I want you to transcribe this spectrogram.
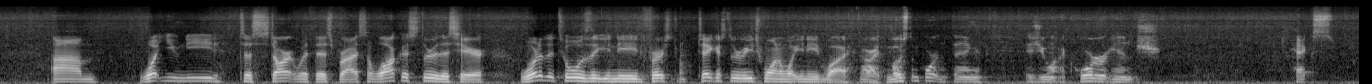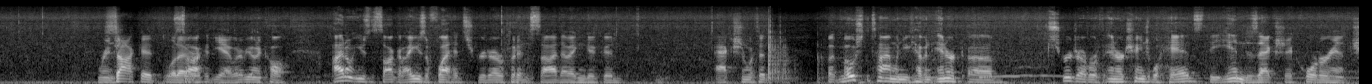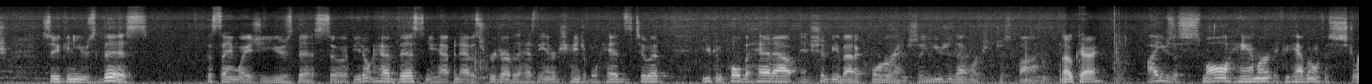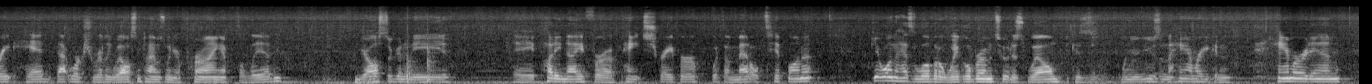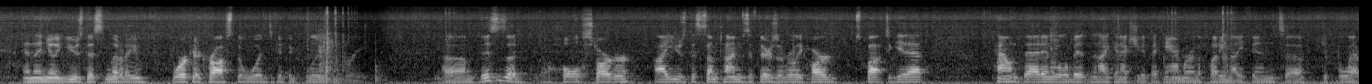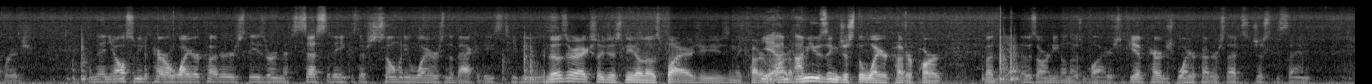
um, what you need to start with this, Bryce. So walk us through this here. What are the tools that you need? First, take us through each one and what you need. Why? All right. The most important thing is you want a quarter inch hex wrench. socket, whatever. Socket, yeah, whatever you want to call it. I don't use the socket. I use a flathead screwdriver, put it inside, that way I can get good action with it. But most of the time when you have an inner uh, screwdriver with interchangeable heads, the end is actually a quarter inch. So you can use this the same way as you use this. So if you don't have this and you happen to have a screwdriver that has the interchangeable heads to it, you can pull the head out and it should be about a quarter inch. So usually that works just fine. Okay. I use a small hammer. If you have one with a straight head, that works really well sometimes when you're prying up the lid. You're also going to need a putty knife or a paint scraper with a metal tip on it. Get one that has a little bit of wiggle room to it as well because when you're using the hammer you can hammer it in and then you'll use this and literally work it across the wood to get the glue free. Um, this is a, a, hole starter. I use this sometimes if there's a really hard spot to get at. Pound that in a little bit and then I can actually get the hammer and the putty knife in to get the leverage. And then you also need a pair of wire cutters. These are a necessity because there's so many wires in the back of these TVs. Those are actually just needle nose pliers you're using the cutter. Yeah, I'm, I'm, using just the wire cutter part. But yeah, those are needle nose pliers. If you have a pair of just wire cutters, that's just the same.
